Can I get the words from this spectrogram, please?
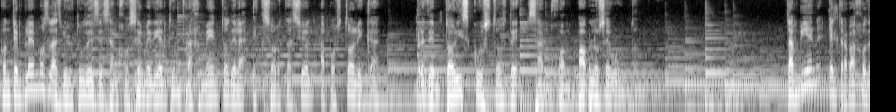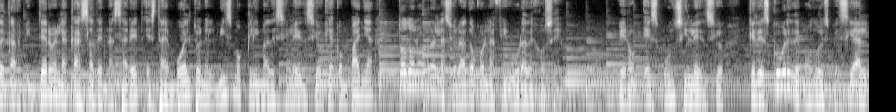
contemplemos las virtudes de San José mediante un fragmento de la exhortación apostólica Redemptoris Custos de San Juan Pablo II. También el trabajo de carpintero en la casa de Nazaret está envuelto en el mismo clima de silencio que acompaña todo lo relacionado con la figura de José. Pero es un silencio que descubre de modo especial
